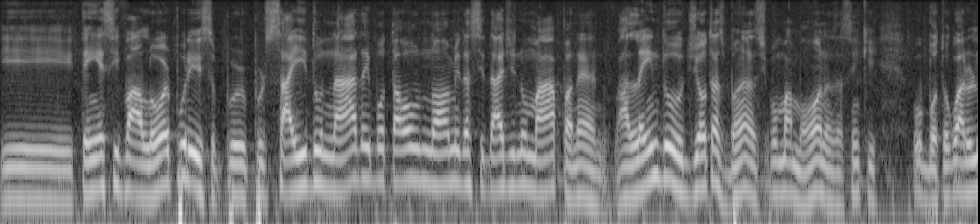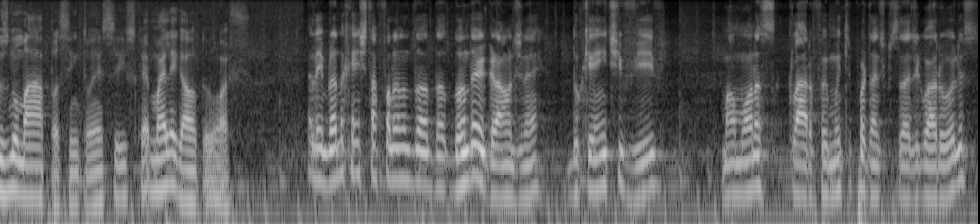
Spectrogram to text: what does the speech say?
e tem esse valor por isso, por, por sair do nada e botar o nome da cidade no mapa, né? Além do, de outras bandas, tipo Mamonas, assim, que pô, botou Guarulhos no mapa, assim. Então é isso que é mais legal, eu acho. É, lembrando que a gente tá falando do, do- do underground, né? Do que a gente vive. Mamonas, claro, foi muito importante pra cidade de Guarulhos.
